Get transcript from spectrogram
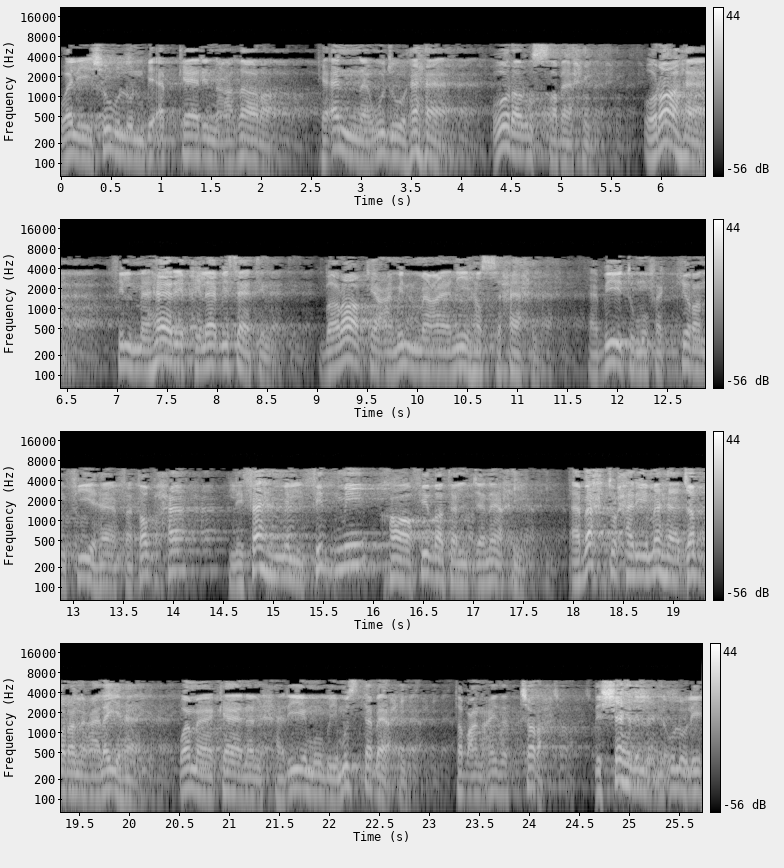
ولي شغل بأبكار عذارى كأن وجوهها غرر الصباح. أراها في المهارق لابسات براقع من معانيها الصحاح. أبيت مفكرا فيها فتضحى لفهم الفدم خافضة الجناح. أبحت حريمها جبرا عليها وما كان الحريم بمستباح. طبعا عايزة تشرح الشاهد اللي بنقوله ليه.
